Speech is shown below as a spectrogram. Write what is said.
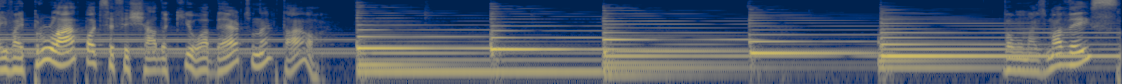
Aí vai pro Lá, pode ser fechado aqui ou aberto, né? Tá, ó. Vamos mais uma vez.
